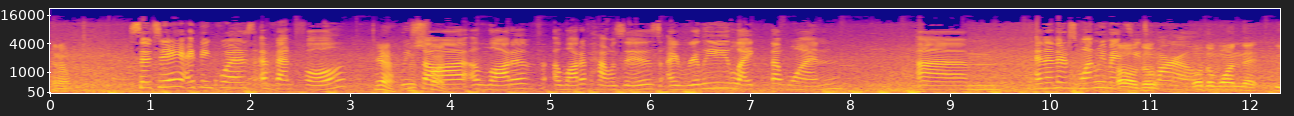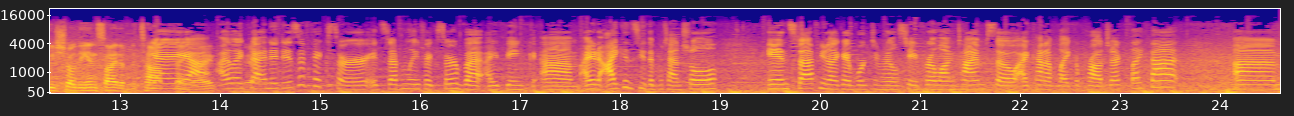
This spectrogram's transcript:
you know, So today I think was eventful. yeah. We saw fun. a lot of a lot of houses. I really liked the one. Um, and then there's one we might Oh, see the tomorrow. well, the one that we show the inside of the top yeah, yeah, thing, yeah. right? I like that, and it is a fixer. It's definitely a fixer, but I think um, I, I can see the potential in stuff. You know, like I've worked in real estate for a long time, so I kind of like a project like that. Um,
